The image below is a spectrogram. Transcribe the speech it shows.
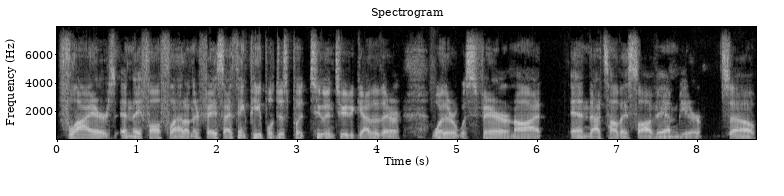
flyers and they fall flat on their face. I think people just put two and two together there, whether it was fair or not, and that's how they saw Van Meter. So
